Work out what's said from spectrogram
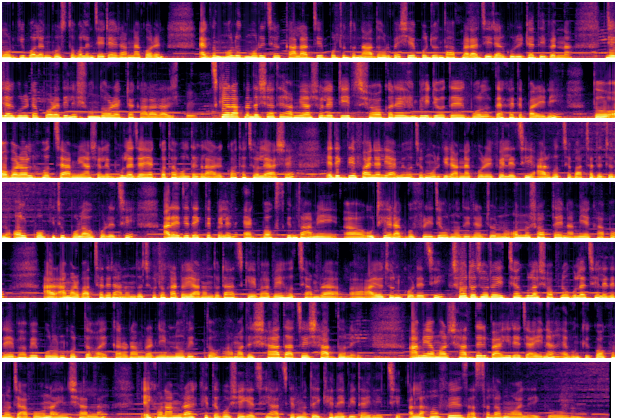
মুরগি বলেন, গোস্ত বলেন, যেটাই রান্না করেন একদম হলুদ মরিচের কালার যে পর্যন্ত না ধরবে, সে পর্যন্ত আপনারা জিরার গুঁড়িটা দিবেন না। জিরার গুঁড়িটা পরে দিলে সুন্দর একটা কালার আসবে। আজকে আর আপনাদের সাথে আমি আসলে টিপস সহকারে ভিডিওতে বল- দেখাতে পারিনি। তো ওভারঅল হচ্ছে আমি আসলে ভুলে যাই, এক কথা বলতে গেলে আরেক কথা চলে আসে। এদিক দিয়ে ফাইনালি আমি হচ্ছে মুরগি রান্না করে ফেলেছি, আর হচ্ছে বাচ্চাদের জন্য অল্প কিছু পোলাও করেছি। আর এই যে দেখতে পেলেন, এক বক্স কিন্তু আমি উঠিয়ে রাখব ফ্রিজে অন্য দিনের জন্য। অন্য সপ্তাহে নামিয়ে খাব, আর আমার বাচ্চাদের আনন্দ ছোটোখাটো এই আনন্দটা আজকে এভাবেই হচ্ছে আমরা আয়োজন করেছি। ছোট ছোট ইচ্ছাগুলা, স্বপ্নগুলা ছেলেদের এভাবেই পূরণ করতে হয়, কারণ আমরা নিম্নবিত্ত, আমাদের স্বাদ আছে সাধ্য নেই। আমি আমার সাধ্যের বাইরে যাই না এবং কি কখনো যাবও না ইনশাল্লাহ এখন আমরা খেতে বসে গেছি, আজকের মতো এখানেই বিদায় নিচ্ছি। আল্লাহ হাফিজ, আসসালামু আলাইকুম।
